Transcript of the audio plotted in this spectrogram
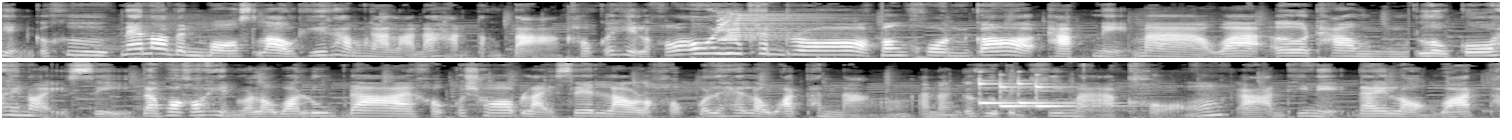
เห็นก็คือแน่นอนเป็นบอสเราที่ทำงานร้านอาหารต่างๆ เขาก็เห็นแล้วเขาว่าโอ้ you can draw บางคนก็ทักเนทมาว่าเออทำโลโก้ให้หน่อยสิ แล้วพอเขาเห็นว่าเราวาดรูปได้ เขาก็ชอบลายเส้นเราแล้วเขาก็เลยให้เราวาดผนัง อันนั้นก็คือเป็นที่มาของการที่เนทได้ลองวาดผ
